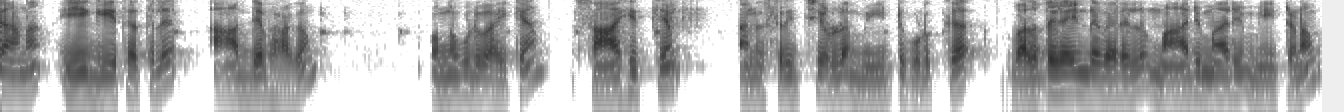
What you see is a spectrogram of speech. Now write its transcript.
ഇതാണ് ഈ ഗീതത്തിൽ ആദ്യ ഭാഗം. ഒന്നുകൂടി വായിക്കാം. സാഹിത്യം അനുസരിച്ചുള്ള മീറ്റ് കൊടുക്കുക. വലത് കൈന്റെ വിരൽ മാറി മാറി മീറ്റണം.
